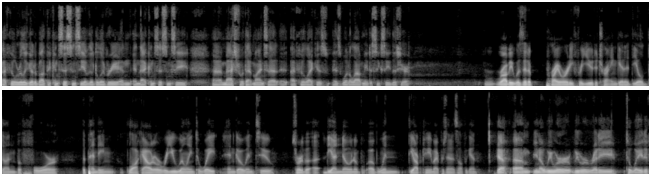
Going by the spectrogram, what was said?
I feel really good about the consistency of the delivery, and and that consistency uh, matched with that mindset. I feel like is is what allowed me to succeed this year. Robbie, was it a priority for you to try and get a deal done before? The pending lockout, or were you willing to wait and go into sort of a, a, the unknown of, of when the opportunity might present itself again? Yeah, um, you know, we were we were ready to wait if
